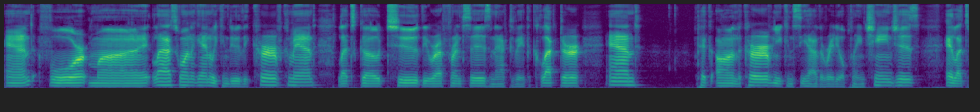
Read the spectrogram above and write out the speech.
And for my last one, again, we can do the curve command. Let's go to the references and activate the collector and pick on the curve. And you can see how the radial plane changes. Hey, let's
